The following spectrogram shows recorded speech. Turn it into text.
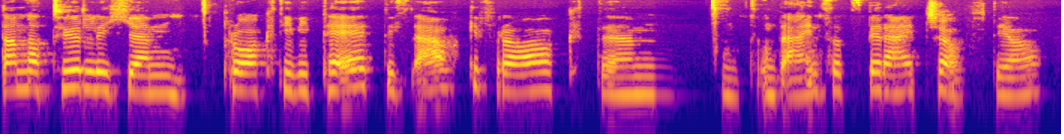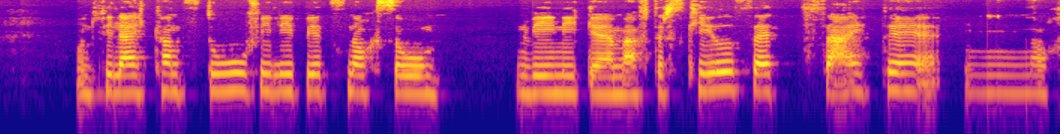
Dann natürlich ähm, Proaktivität ist auch gefragt ähm, und, und Einsatzbereitschaft, ja. Und vielleicht kannst du, Philipp, jetzt noch so ein wenig ähm, auf der Skillset-Seite ähm, noch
